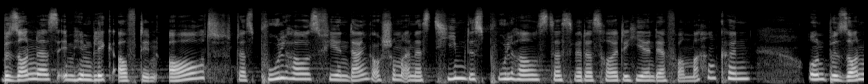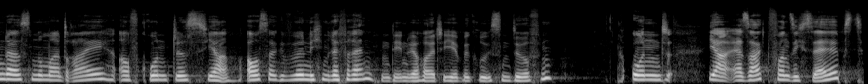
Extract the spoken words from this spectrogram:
besonders im Hinblick auf den Ort, das Poolhaus. Vielen Dank auch schon mal an das Team des Poolhaus, dass wir das heute hier in der Form machen können. Und besonders Nummer drei aufgrund des ja außergewöhnlichen Referenten, den wir heute hier begrüßen dürfen. Und ja, er sagt von sich selbst,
